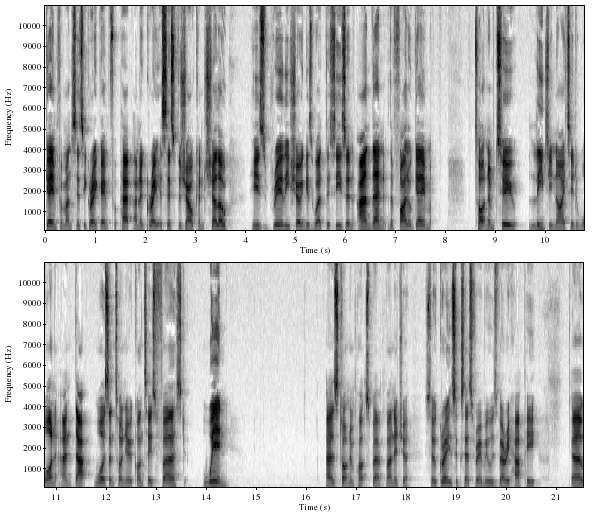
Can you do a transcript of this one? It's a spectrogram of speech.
game for Man City, great game for Pep, and a great assist for João Cancelo. He's really showing his worth this season. And then the final game, Tottenham 2, Leeds United 1, and that was Antonio Conte's first win as Tottenham Hotspur manager. So great success for him. He was very happy Uh,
